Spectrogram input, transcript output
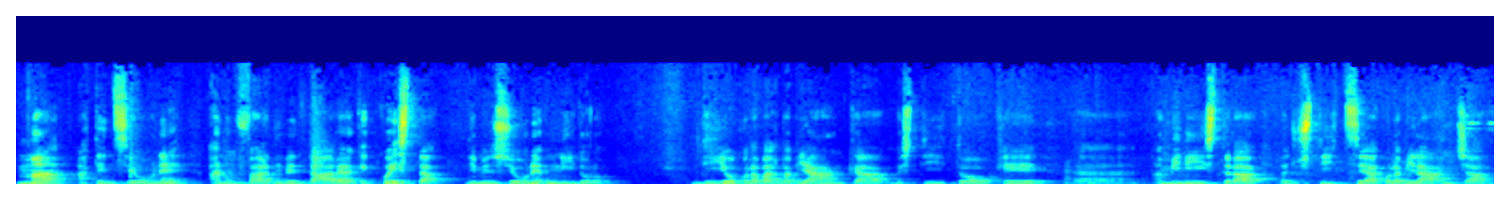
Ma attenzione a non far diventare anche questa dimensione un idolo. Dio con la barba bianca, vestito, che eh, amministra la giustizia con la bilancia.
